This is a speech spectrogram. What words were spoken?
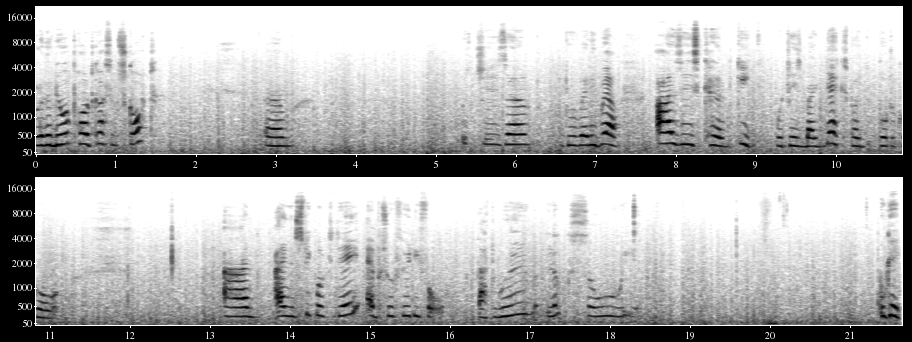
One of the newer podcasts from Scott, um, which is um, doing really well, as is Current Geek, which is my next protocol. And I'm going to speak about today, episode 34. That room looks so real. Okay,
